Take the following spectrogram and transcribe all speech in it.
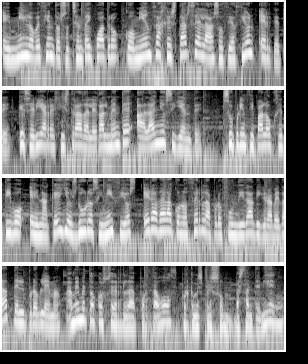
en 1984 comienza a gestarse la asociación Erguete, que sería registrada legalmente al año siguiente. Su principal objetivo en aquellos duros inicios era dar a conocer la profundidad y gravedad del problema. A mí me tocó ser la portavoz porque me expresó bastante bien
